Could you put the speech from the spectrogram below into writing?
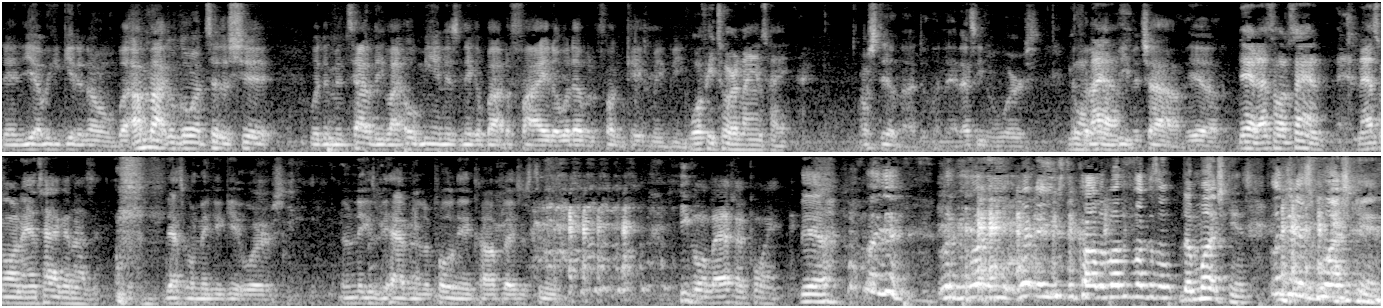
Then yeah, we can get it on. But I'm not gonna go into the shit with the mentality like, oh, me and this nigga about to fight or whatever the fucking case may be. What if he Tory Lanez height? I'm still not doing that. That's even worse. You I gonna feel like laugh. beating a child. Yeah, Yeah, that's what I'm saying. And that's gonna antagonize it. that's gonna make it get worse. Them niggas be having Napoleon complexes too. he gonna laugh and point. Yeah. Look at look at what they, what they used to call the motherfuckers the munchkins. Look at this munchkin.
